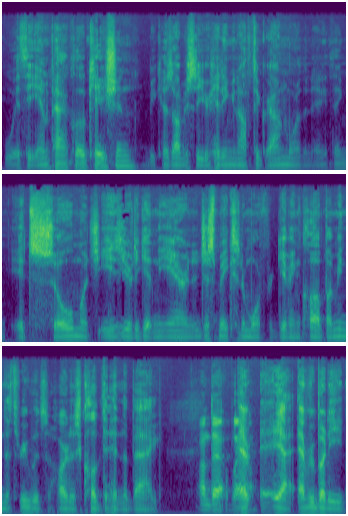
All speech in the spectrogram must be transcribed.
with the impact location, because obviously you're hitting it off the ground more than anything, it's so much easier to get in the air, and it just makes it a more forgiving club. I mean, the three wood's the hardest club to hit in the bag. Undoubtedly. Ev- yeah, everybody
